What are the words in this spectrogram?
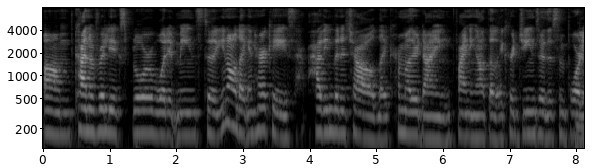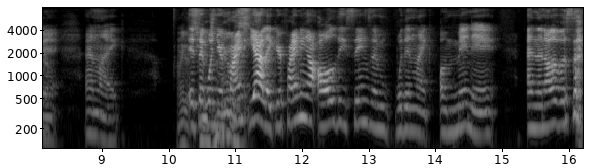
um kind of really explore what it means to you know like in her case having been a child like her mother dying finding out that like her genes are this important and like I mean, it's like when you're finding yeah like you're finding out all of these things and within like a minute and then all of a sudden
